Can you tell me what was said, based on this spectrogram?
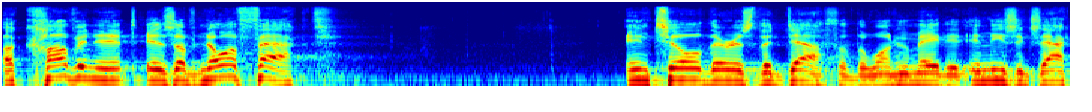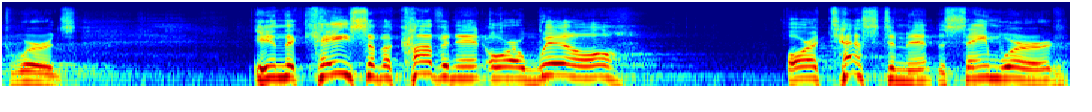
a covenant is of no effect until there is the death of the one who made it. In these exact words, in the case of a covenant or a will or a testament, the same word,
